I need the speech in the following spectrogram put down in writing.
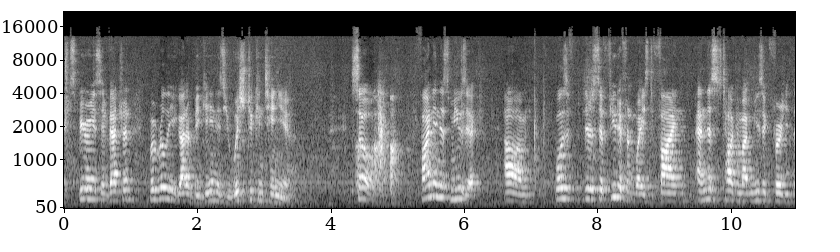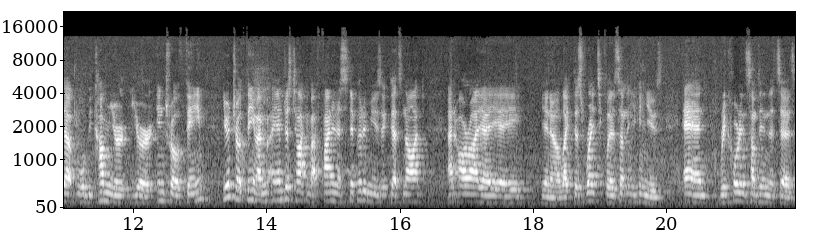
experienced and veteran, but really you got to begin as you wish to continue. So, finding this music, um, well, there's a, few different ways to find, and this is talking about music for that will become your, your intro theme. Your intro theme, I'm, I'm just talking about finding a snippet of music that's not an RIAA, you know, like this rights clear, something you can use, and recording something that says,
